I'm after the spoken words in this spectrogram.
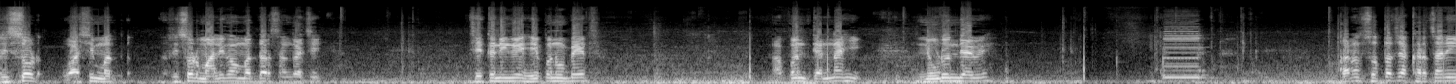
रिसोड वाशिम मत रिसोड मालेगाव मतदारसंघाचे चेतन इंगळे हे पण उभे आहेत. आपण त्यांनाही निवडून द्यावे. कारण स्वतःच्या खर्चाने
